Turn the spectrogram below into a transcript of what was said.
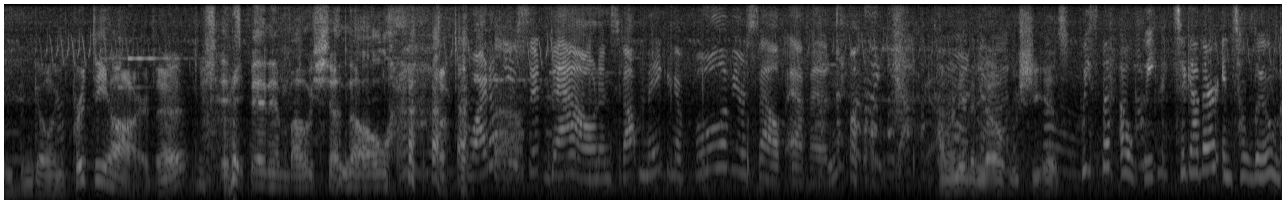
We've been going pretty hard, huh? It's been emotional. Why don't you sit down and stop making a fool of yourself, Evan? Oh I don't even know who she is. We spent a week together in Tulum,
